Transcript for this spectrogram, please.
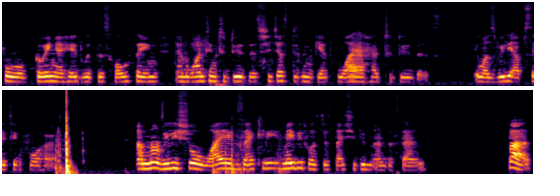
for going ahead with this whole thing and wanting to do this. She just didn't get why I had to do this. It was really upsetting for her. I'm not really sure why exactly. Maybe it was just that she didn't understand. But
